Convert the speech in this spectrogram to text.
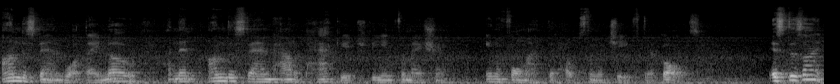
understand what they know, and then understand how to package the information in a format that helps them achieve their goals. It's design.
